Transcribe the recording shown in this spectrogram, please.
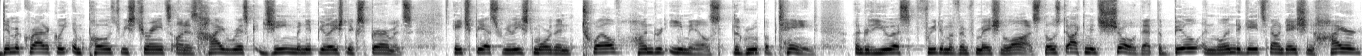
democratically imposed restraints on his high risk gene manipulation experiments. HBS released more than 1,200 emails the group obtained under the U.S. Freedom of Information laws. Those documents show that the Bill and Melinda Gates Foundation hired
